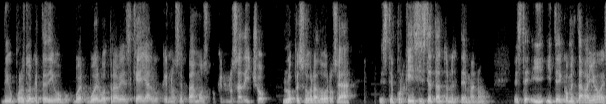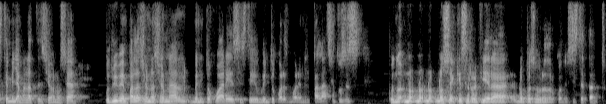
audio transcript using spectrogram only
digo, por eso es lo que te digo, vuelvo otra vez, que hay algo que no sepamos o que no nos ha dicho López Obrador, o sea, este, ¿por qué insiste tanto en el tema, no? Este, y, te comentaba yo, este, me llama la atención, o sea, pues vive en Palacio Nacional, Benito Juárez, este, Benito Juárez muere en el Palacio, entonces, pues no, no, no, no sé a qué se refiera López Obrador cuando insiste tanto.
